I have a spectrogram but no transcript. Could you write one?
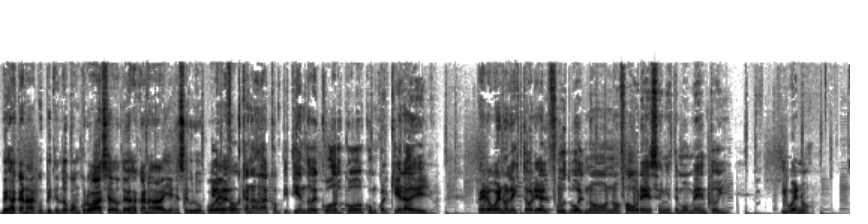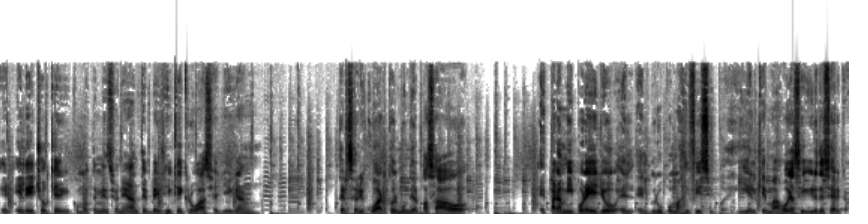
ves a Canadá compitiendo con Croacia, ¿dónde ves a Canadá ahí en ese grupo? Yo veo a Canadá compitiendo de codo a codo con cualquiera de ellos. Pero bueno, la historia del fútbol no, no favorece en este momento y, y bueno, el, el hecho que, como te mencioné antes, Bélgica y Croacia llegan tercero y cuarto el mundial pasado es para mí por ello el, grupo más difícil, pues, y el que más voy a seguir de cerca.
